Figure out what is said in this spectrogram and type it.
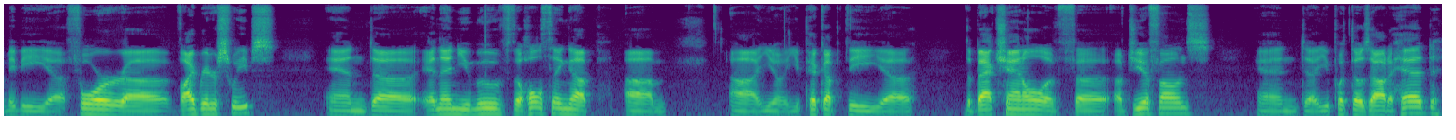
maybe four vibrator sweeps, and and then you move the whole thing up. Um, you know, you pick up the the back channel of of geophones and uh, you put those out ahead,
